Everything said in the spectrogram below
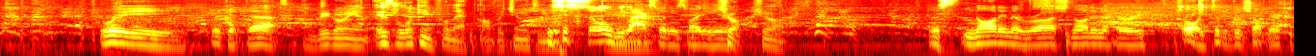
Hmm. Whee, look at that. And Grigorian is looking for that opportunity. He's just so relaxed when he's fighting here. Sure, sure. Just not in a rush, not in a hurry. Oh, he took a good shot there.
